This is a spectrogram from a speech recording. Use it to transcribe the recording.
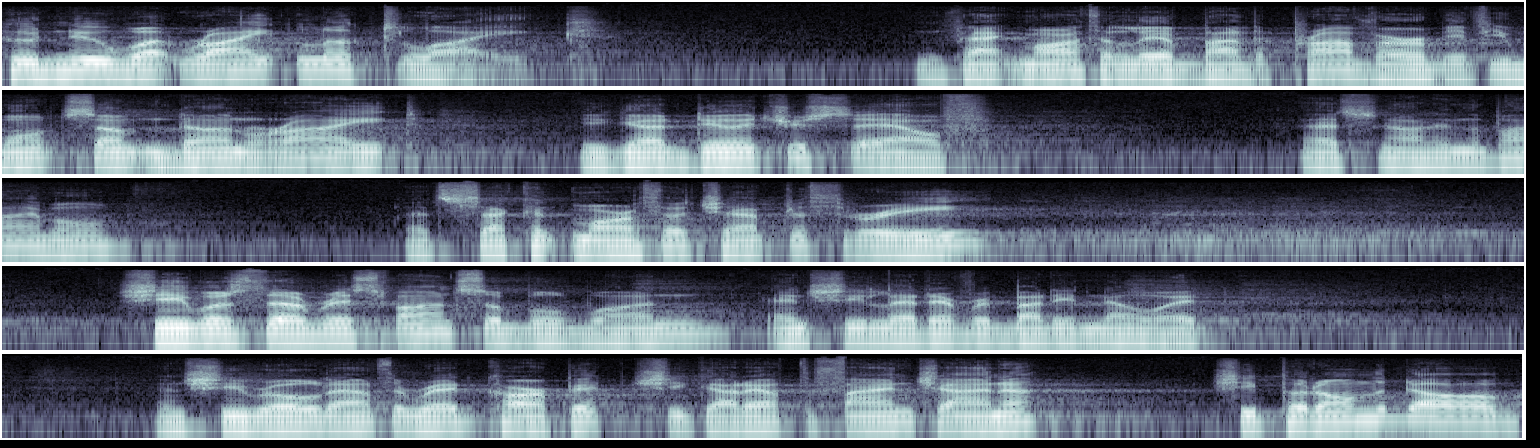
who knew what right looked like. In fact, Martha lived by the proverb if you want something done right, you got to do it yourself. That's not in the Bible. That's 2 Martha chapter 3. She was the responsible one, and she let everybody know it. And she rolled out the red carpet. She got out the fine china. She put on the dog.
